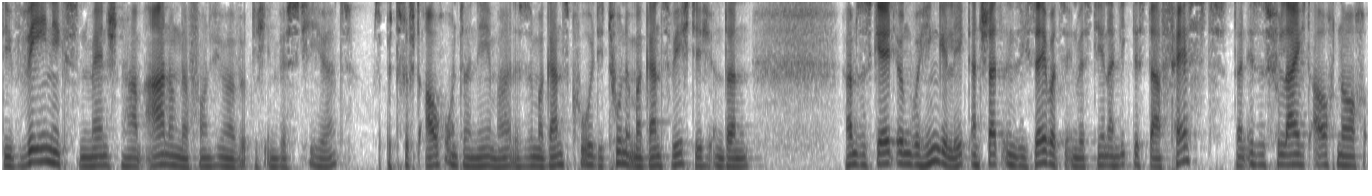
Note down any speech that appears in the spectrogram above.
Die wenigsten Menschen haben Ahnung davon, wie man wirklich investiert. Das betrifft auch Unternehmer. Das ist immer ganz cool. Die tun immer ganz wichtig und dann haben sie das Geld irgendwo hingelegt, anstatt in sich selber zu investieren, dann liegt es da fest, dann ist es vielleicht auch noch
